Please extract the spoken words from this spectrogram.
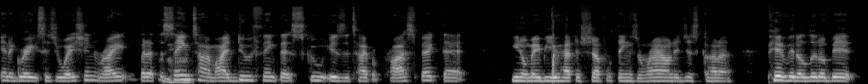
in a great situation, right? But at the mm-hmm. same time, I do think that Scoot is the type of prospect that, you know, maybe you have to shuffle things around and just kind of pivot a little bit,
